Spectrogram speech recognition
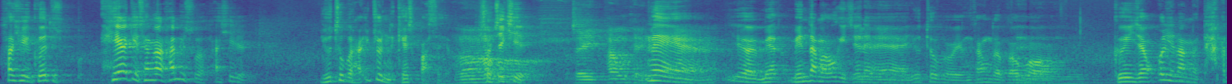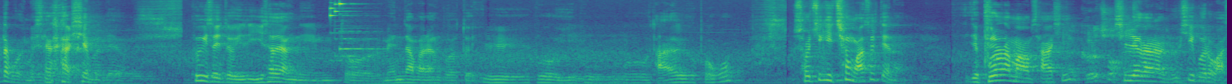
사실 그것도 해야지 생각하면서 사실 유튜브를 한 일주일 계속 봤어요. 어, 솔직히. 저희 파운테인 네, 예, 면- 면담을 오기 전에 네. 유튜브 영상도 보고 그 이제 올리는 거 다 받아보면 네. 생각하시면 돼요. 거기서 또이 사장님 또 면담하는 것도 일부, 이부 다 보고 솔직히 처음 왔을 때는 이제 불안한 마음 사실 아, 그렇죠. 실내가를 60으로 왔,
